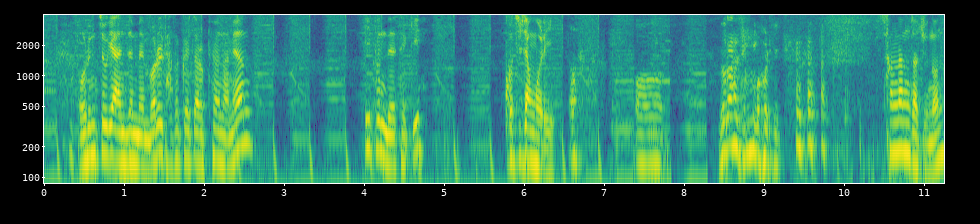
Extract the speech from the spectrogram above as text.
오른쪽에 앉은 멤버를 다섯 글자로 표현하면 이쁜 내 새끼. 고추장 머리. 어 노란색 머리 상남자 준원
